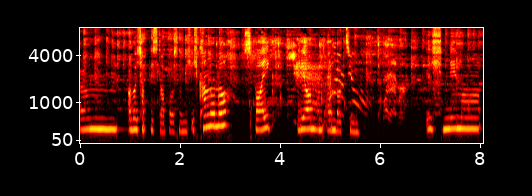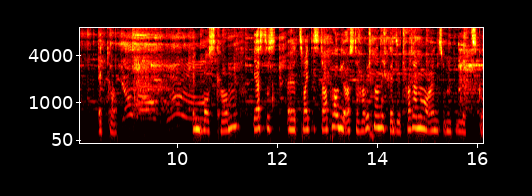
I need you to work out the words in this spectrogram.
Ähm, aber ich habe die Star Powers noch nicht. Ich kann nur noch Spike, Leon und Amber ziehen. Ich nehme Edgar. Im Bosskampf. Erstes, äh, zweites Star Power. Die erste habe ich noch nicht. Gadget hat er nur eins und let's go.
